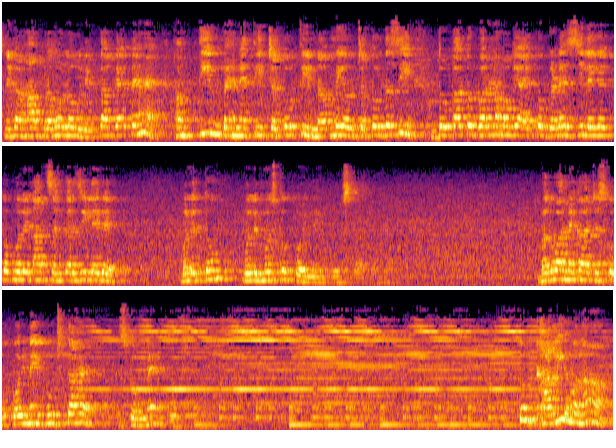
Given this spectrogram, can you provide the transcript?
उसने कहा हाँ प्रभु लोग रिक्ता कहते हैं, हम तीन बहनें थी, चतुर्थी नवमी और चतुर्दशी। दो का तो वर्ण हो गया, एक को गणेश जी ले गए, एक को भोलेनाथ शंकर जी ले गए। बोले, तुम? बोले, मुझको कोई नहीं पूछता। भगवान ने कहा, जिसको कोई नहीं पूछता है उसको मैं पूछता तुम खाली हो ना,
